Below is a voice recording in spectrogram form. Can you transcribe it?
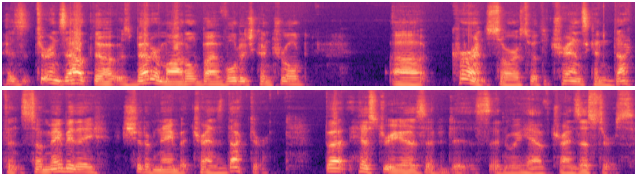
As it turns out, though, it was better modeled by a voltage-controlled uh, current source with a transconductance, so maybe they should have named it transductor. But history is that it is, and we have transistors.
